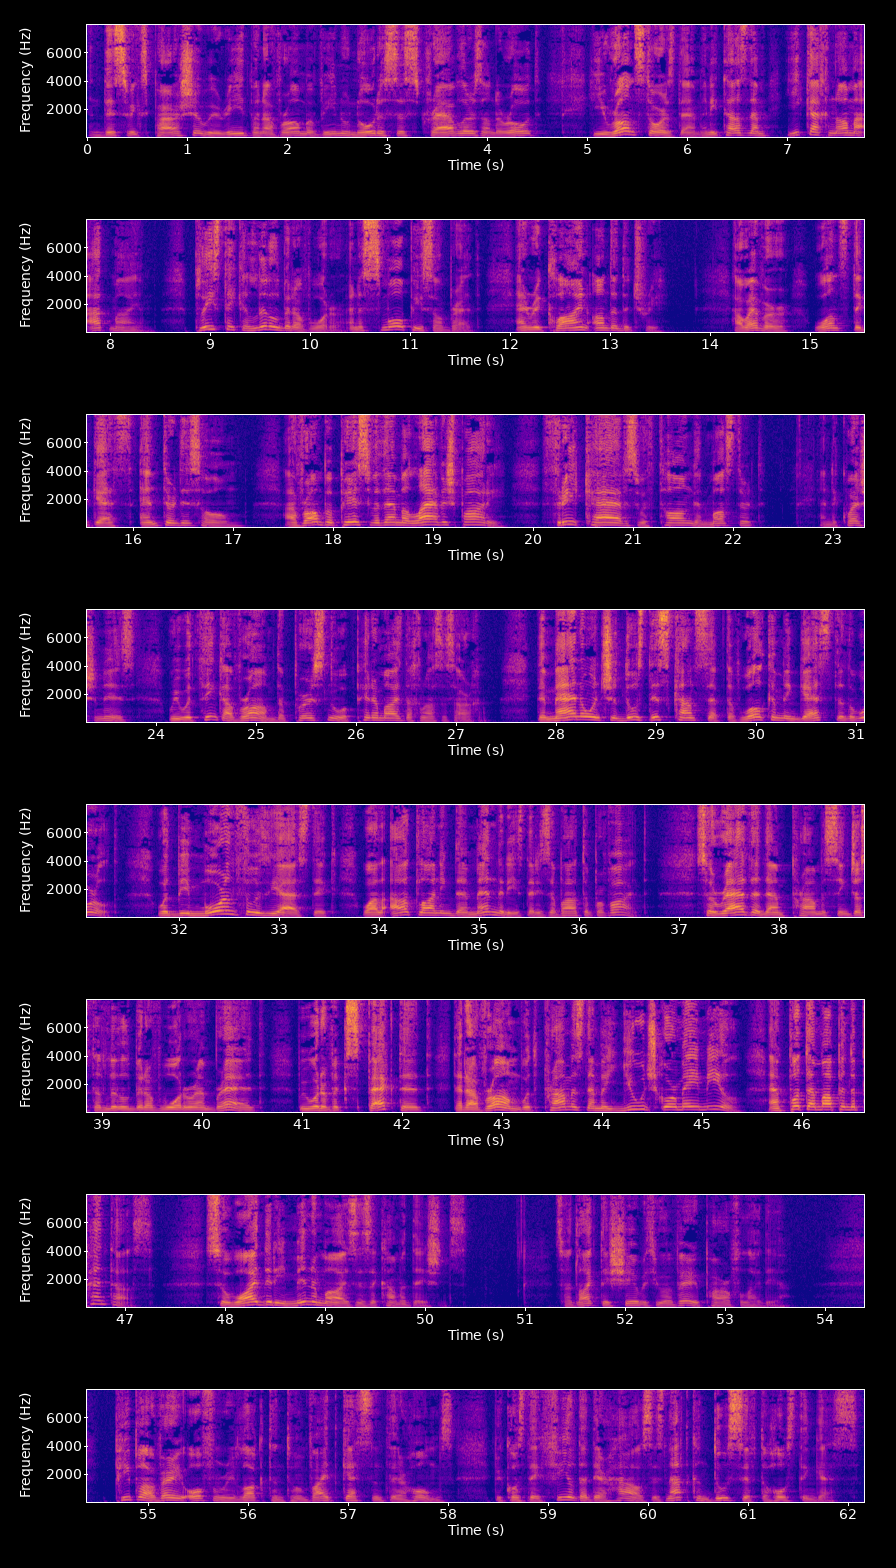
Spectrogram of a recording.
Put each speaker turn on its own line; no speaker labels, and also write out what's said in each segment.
In this week's parsha, we read when Avram Avinu notices travelers on the road, he runs towards them and he tells them, Yikach nama at mayim. Please take a little bit of water and a small piece of bread and recline under the tree. However, once the guests entered his home, Avram prepares for them a lavish party, three calves with tongue and mustard. And the question is, we would think Avram, the person who epitomized the Achnasas the man who introduced this concept of welcoming guests to the world, would be more enthusiastic while outlining the amenities that he's about to provide. So rather than promising just a little bit of water and bread, we would have expected that Avram would promise them a huge gourmet meal and put them up in the penthouse. So why did he minimize his accommodations? So I'd like to share with you a very powerful idea. People are very often reluctant to invite guests into their homes because they feel that their house is not conducive to hosting guests.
